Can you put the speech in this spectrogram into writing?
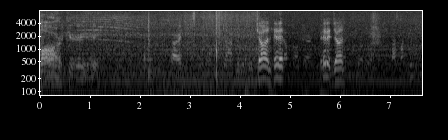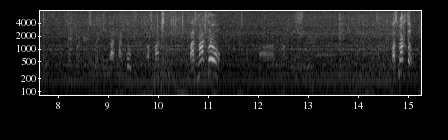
Marky. Sorry. John, hit it. Hit it, John. Fast Mach 2. And we're going to switch. Fast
